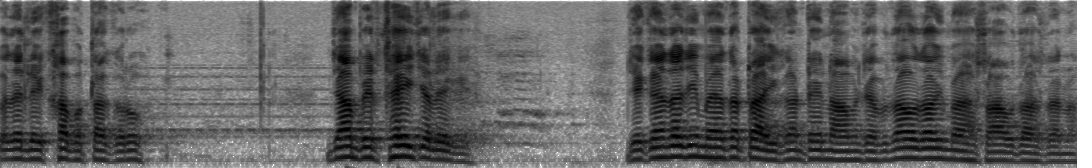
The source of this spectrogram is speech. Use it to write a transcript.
ਕਦੇ ਲੇਖਾ ਪਤਾ ਕਰੋ, ਜਾਂ ਬਿਰਥੇ ਹੀ ਚਲੇ ਗਏ। ਜੇ ਕਹਿੰਦਾ ਜੀ ਮੈਂ ਤਾਂ 2.5 ਘੰਟੇ ਨਾਮ ਜਪਦਾ, ਉਹਦਾ ਵੀ ਮੈਂ ਹਿਸਾਬ ਦੱਸ ਦਿੰਦਾ।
